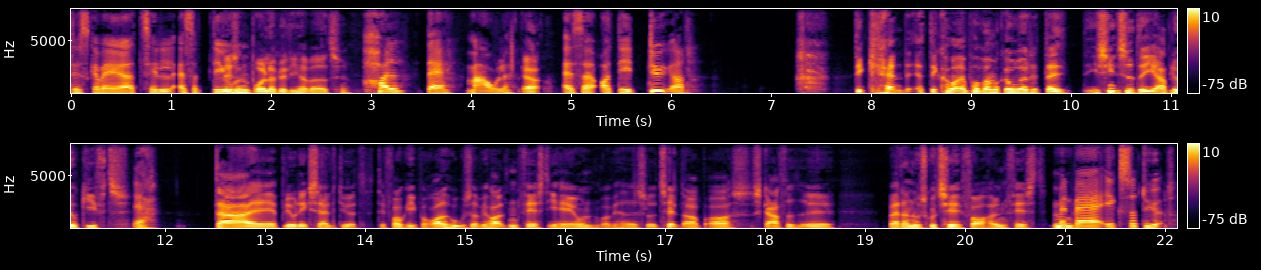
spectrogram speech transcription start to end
det skal være til, altså det er, Det er jo, sådan en bryllup, jeg lige har været til. hold da magle. Ja. Altså, og det er dyrt. Det, kan, det kommer an på, hvad man går ud af det. Da, I sin tid, da jeg blev gift, Ja. der øh, blev det ikke særlig dyrt. Det foregik på Rådhuset, og vi holdt en fest i haven, hvor vi havde slået telt op og skaffet, øh, hvad der nu skulle til for at holde en fest. Men hvad er ikke så dyrt?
